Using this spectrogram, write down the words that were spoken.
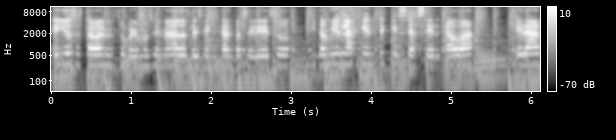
ellos estaban súper emocionados, les encanta hacer eso, y también la gente que se acercaba eran,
